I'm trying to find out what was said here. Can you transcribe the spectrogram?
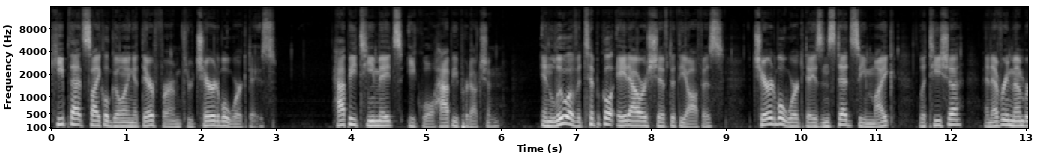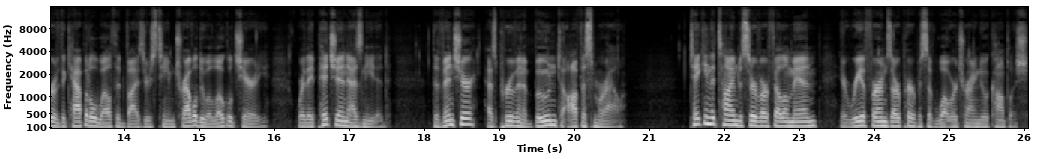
keep that cycle going at their firm through charitable workdays. Happy teammates equal happy production. In lieu of a typical eight hour shift at the office, charitable workdays instead see Mike, Letitia, and every member of the Capital Wealth Advisors team travel to a local charity where they pitch in as needed. The venture has proven a boon to office morale. Taking the time to serve our fellow man, it reaffirms our purpose of what we're trying to accomplish,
